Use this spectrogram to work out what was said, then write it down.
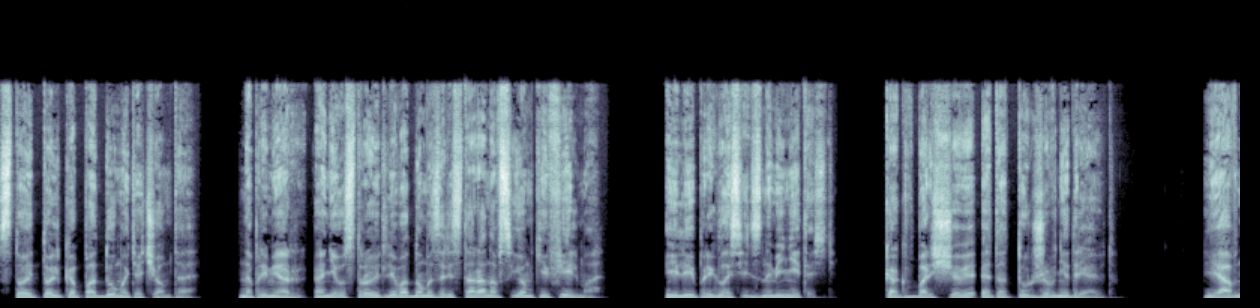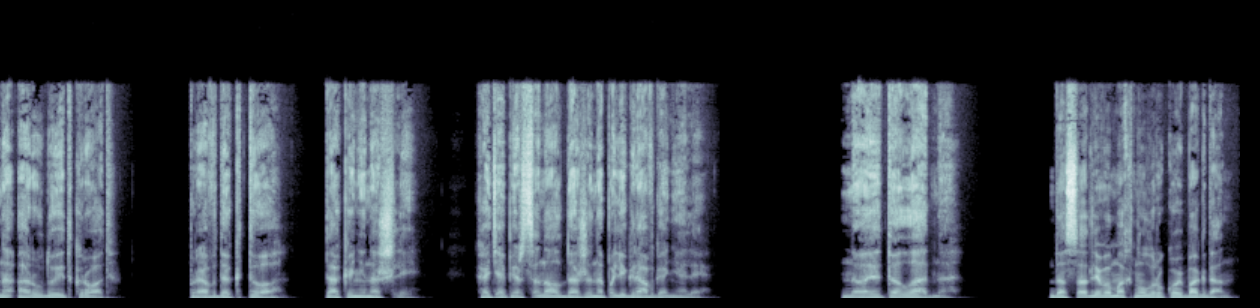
Стоит только подумать о чем-то. Например, а не устроить ли в одном из ресторанов съемки фильма? Или пригласить знаменитость? Как в Борщеве это тут же внедряют. Явно орудует Крот. Правда, кто? Так и не нашли. Хотя персонал даже на полиграф гоняли. Но это ладно. Досадливо махнул рукой Богдан.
